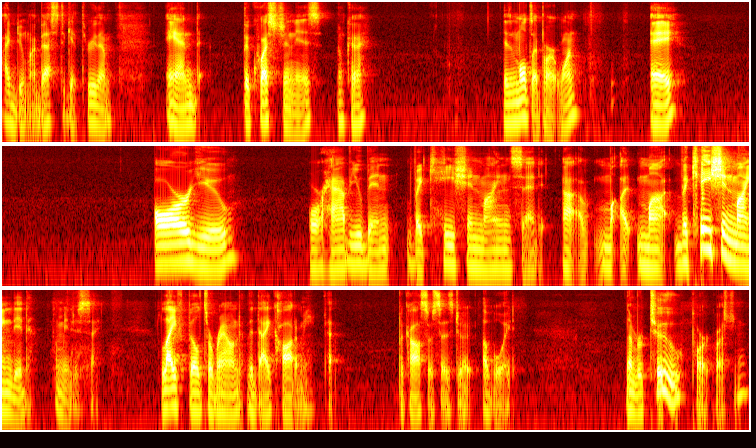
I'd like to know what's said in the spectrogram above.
I do my best to get through them. And the question is, okay, is multi-part one. A, are you or have you been vacation mindset, uh, my, vacation minded? Let me just say, life built around the dichotomy that Picasso says to avoid. Number two part question,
